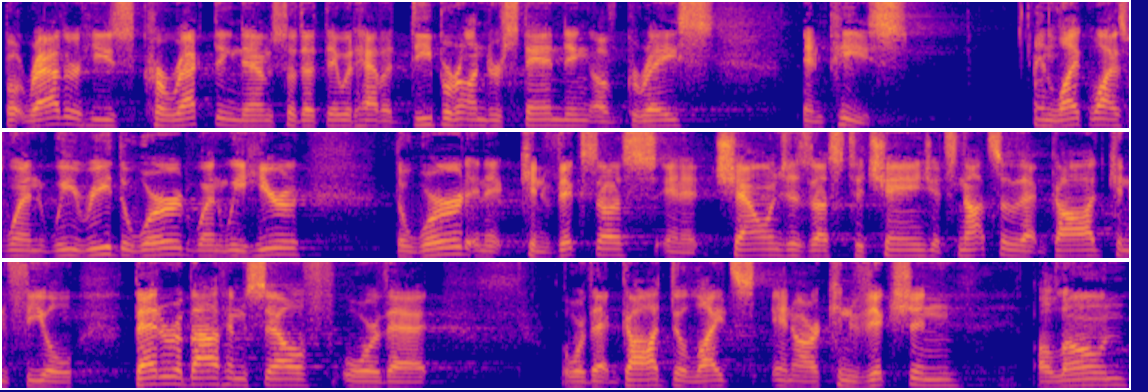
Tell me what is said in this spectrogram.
but rather he's correcting them so that they would have a deeper understanding of grace and peace. And likewise, when we read the word, when we hear the word and it convicts us and it challenges us to change. It's not so that God can feel better about himself or that or that God delights in our conviction alone,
